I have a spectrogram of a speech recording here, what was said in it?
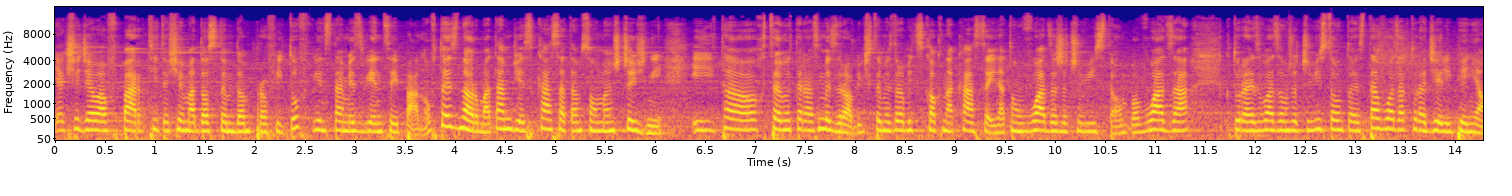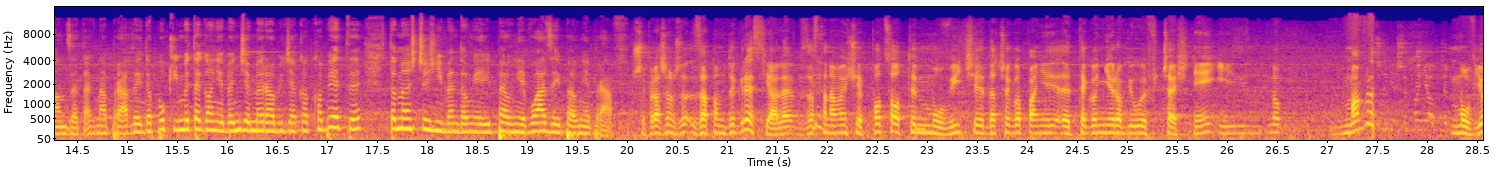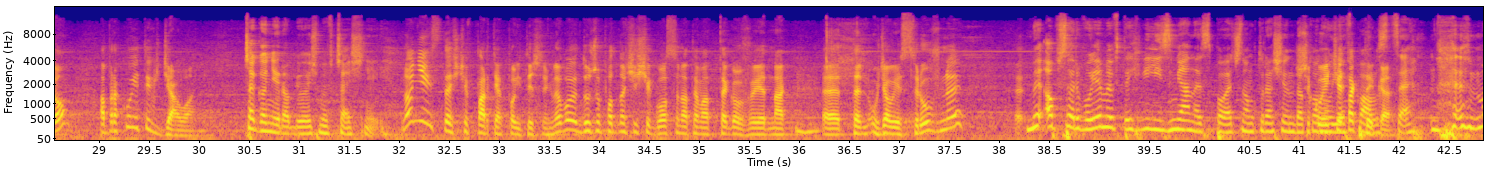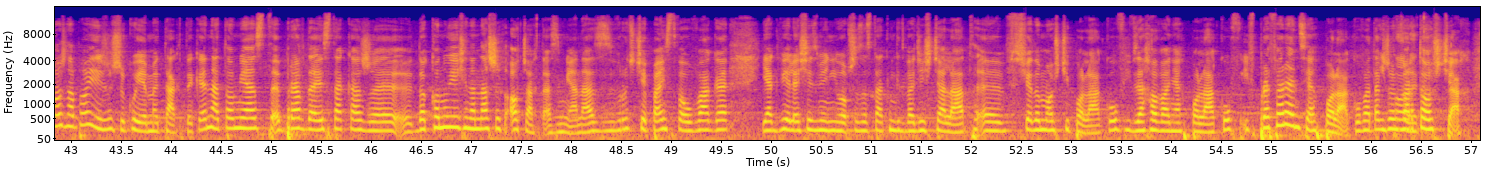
Jak się działa w partii, to się ma dostęp do profitów, więc tam jest więcej panów. To jest norma. Tam, gdzie jest kasa, tam są mężczyźni. I to chcemy teraz my zrobić. Chcemy zrobić skok na kasę i na tą władzę rzeczywistą, bo władza, która jest władzą rzeczywistą, to jest ta władza, która dzieli pieniądze tak naprawdę. I dopóki my tego nie będziemy robić jako kobiety, to mężczyźni będą mieli pełnię władzy i pełnię praw. Przepraszam za tą dygresję, ale zastanawiam się, po co o tym mówić, dlaczego panie e, tego nie robiły wcześniej i no, mam wrażenie, że panie o tym mówią, a brakuje tych działań. Czego nie robiłyśmy wcześniej? No nie jesteście w partiach politycznych, no bo dużo podnosi się głosu na temat tego, że jednak e, ten udział jest różny. My obserwujemy w tej chwili zmianę społeczną, która się dokonuje w. Polsce. Można powiedzieć, że szykujemy taktykę, natomiast prawda jest taka, że dokonuje się na naszych oczach ta zmiana. Zwróćcie Państwo uwagę, jak wiele się zmieniło przez ostatnich 20 lat e, w świadomości Polaków i w zachowaniach Polaków i w preferencjach Polaków, a także w wartościach,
